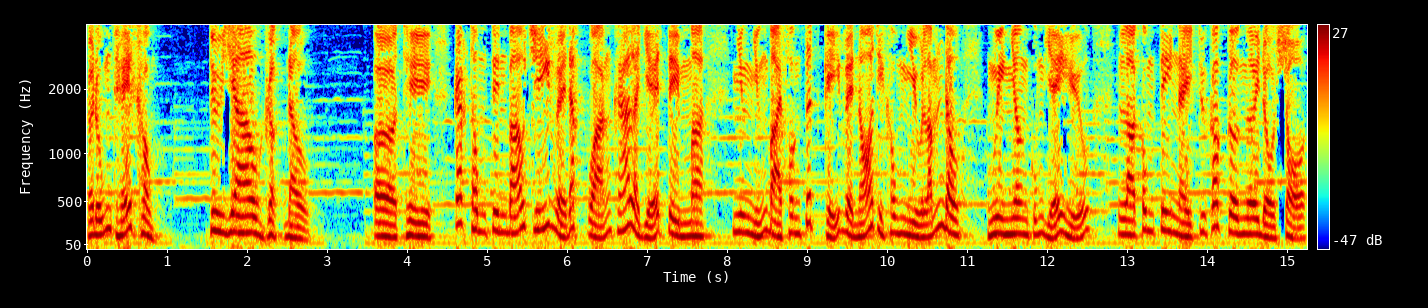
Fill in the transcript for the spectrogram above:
Có đúng thế không? Tư Giao gật đầu. Ờ thì các thông tin báo chí về Đắc Quảng khá là dễ tìm mà, Nhưng những bài phân tích kỹ về nó thì không nhiều lắm đâu. Nguyên nhân cũng dễ hiểu, Là công ty này tuy có cơ ngơi đồ sộ,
